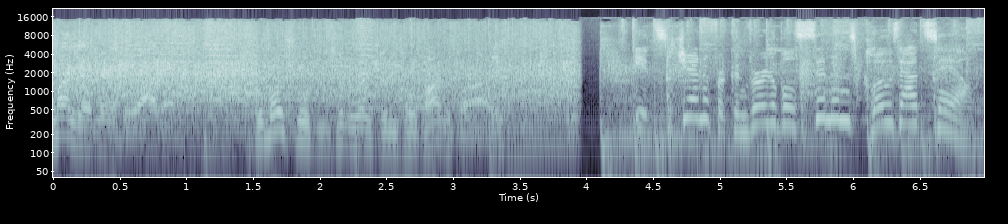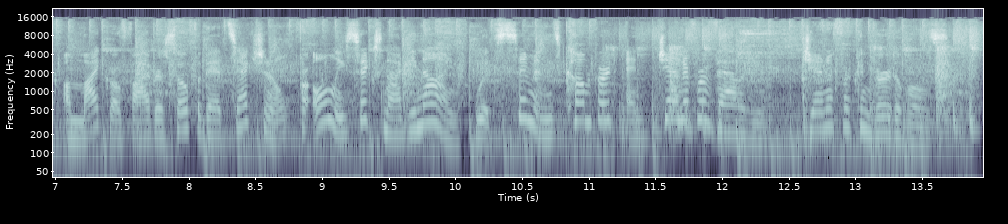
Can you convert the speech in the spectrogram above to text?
Monday, maybe. I don't know. Promotional consideration provided by It's Jennifer Convertible Simmons Closeout Sale. A microfiber sofa bed sectional for only $6.99 with Simmons Comfort and Jennifer Value. Jennifer Convertibles.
